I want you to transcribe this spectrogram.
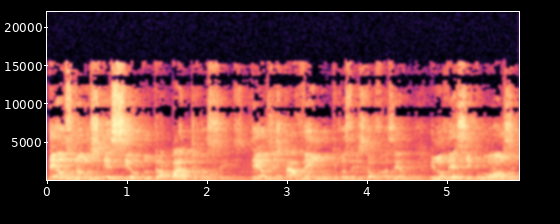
Deus não esqueceu do trabalho de vocês. Deus está vendo o que vocês estão fazendo. E no versículo 11,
